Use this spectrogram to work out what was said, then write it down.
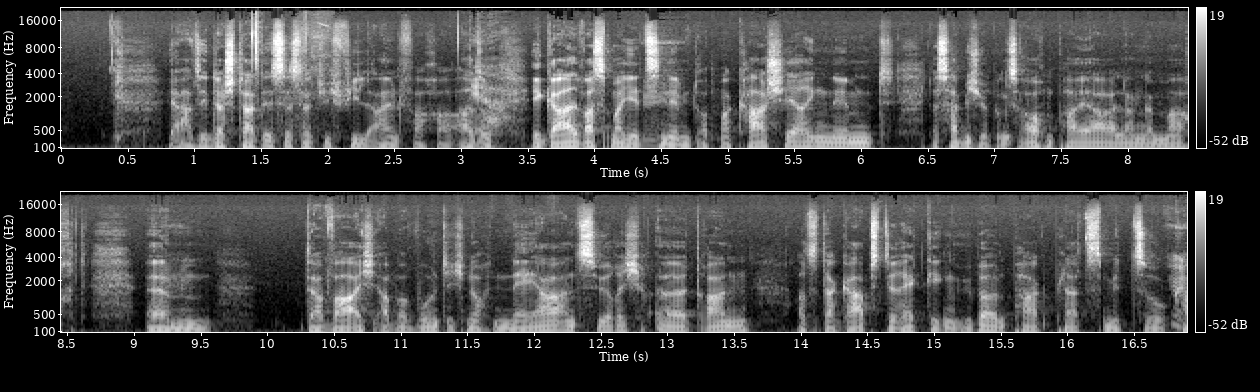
Ja, also in der Stadt ist es natürlich viel einfacher. Also ja. egal, was man jetzt mhm. nimmt, ob man Carsharing nimmt, das habe ich übrigens auch ein paar Jahre lang gemacht. Ähm, mhm. Da war ich aber, wohnte ich noch näher an Zürich äh, dran. Also da gab es direkt gegenüber einen Parkplatz mit so mhm.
